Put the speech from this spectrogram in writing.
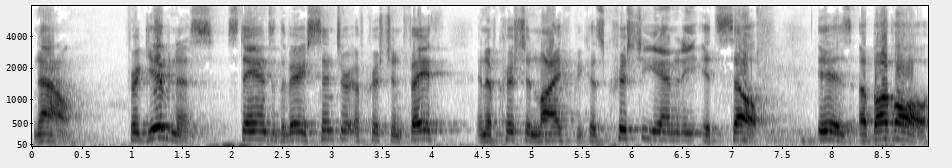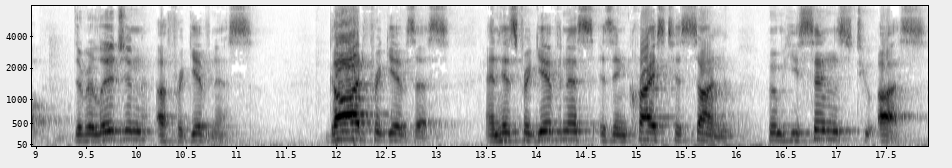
Now, forgiveness stands at the very center of Christian faith and of Christian life because Christianity itself is, above all, the religion of forgiveness. God forgives us, and his forgiveness is in Christ his Son whom he sends to us,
